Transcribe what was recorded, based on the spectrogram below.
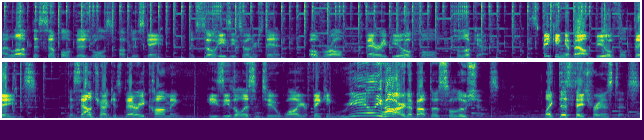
I love the simple visuals of this game. It's so easy to understand. Overall, very beautiful to look at. Speaking about beautiful things, the soundtrack is very calming, easy to listen to while you're thinking really hard about those solutions. Like this stage for instance.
